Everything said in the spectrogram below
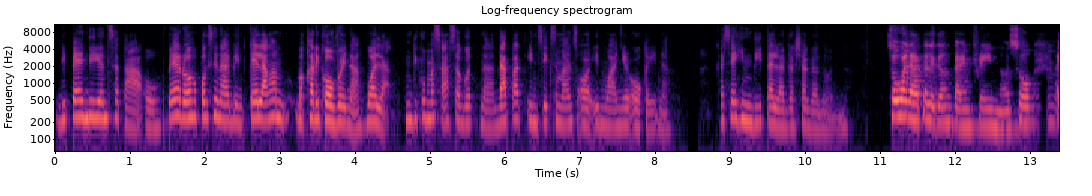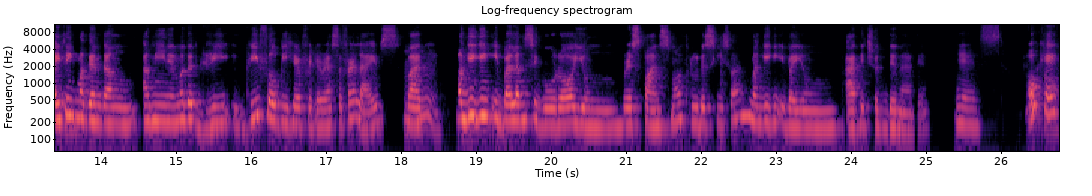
depende yun sa tao. Pero pag sinabing kailangan makarecover na, wala. Hindi ko masasagot na dapat in six months or in one year okay na. Kasi hindi talaga siya ganun. So wala talagang time frame, no? So mm-hmm. I think magandang aminin mo that grief, grief will be here for the rest of our lives, but mm-hmm. Magiging iba lang siguro yung response mo through the season, magiging iba yung attitude din natin. Yes. Okay.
